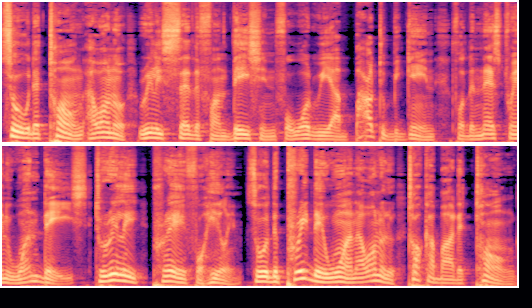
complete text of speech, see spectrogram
So the tongue, I want to really set the foundation for what we are about to begin for the next 21 days to really pray for healing. So the pre-day one, I want to talk about the tongue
